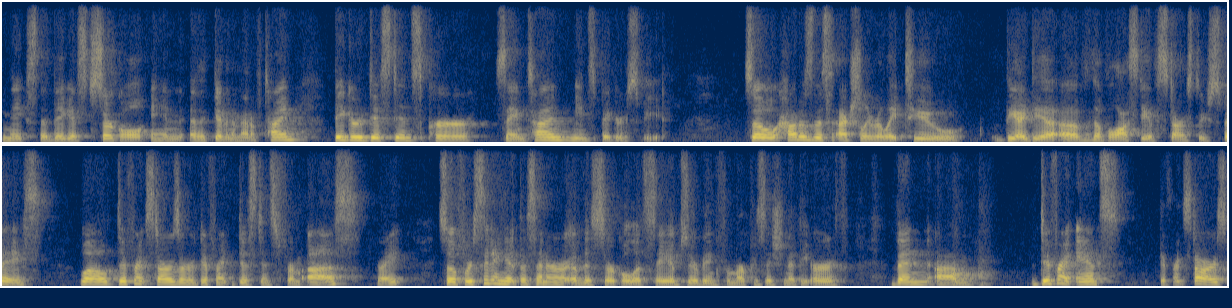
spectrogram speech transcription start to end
makes the biggest circle in a given amount of time. Bigger distance per same time means bigger speed. So how does this actually relate to the idea of the velocity of stars through space? Well, different stars are a different distance from us, right? So if we're sitting at the center of this circle, let's say observing from our position at the Earth, then um, different ants, different stars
